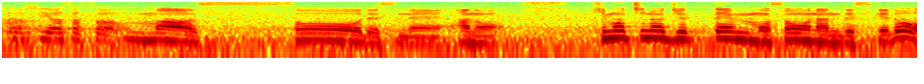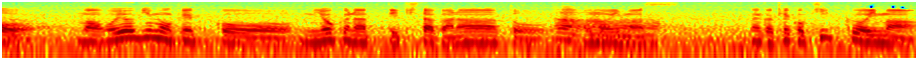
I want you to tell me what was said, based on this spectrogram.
調子良さそう。まあそうですね。あの気持ちの10点もそうなんですけど、まあ、泳ぎも結構良くなってきたかなと思います。なんか結構キックを今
